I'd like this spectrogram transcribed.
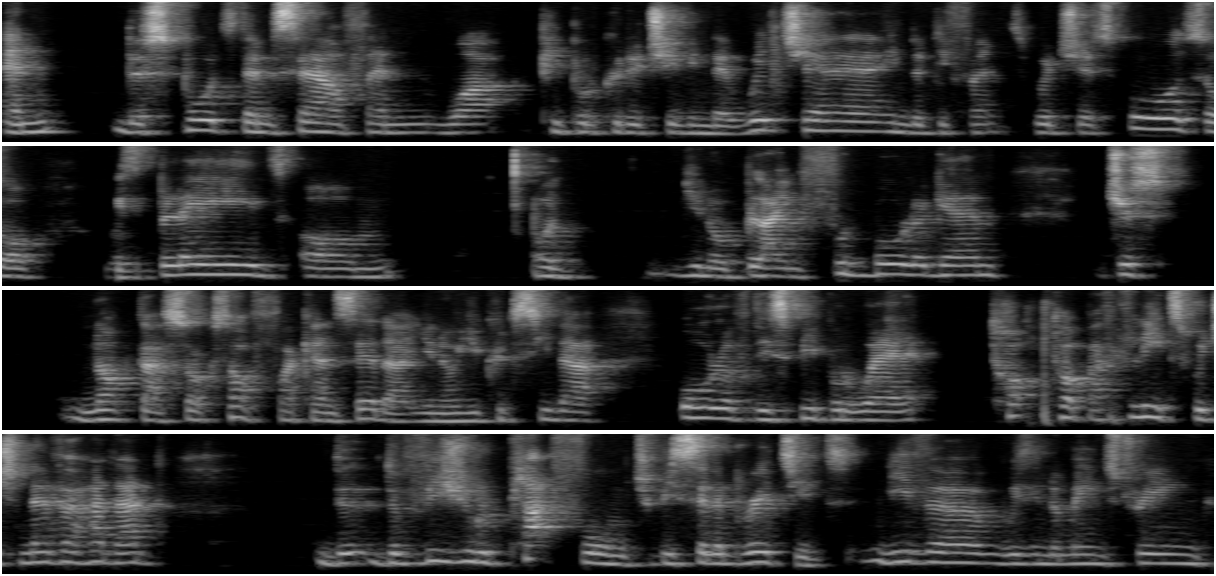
And the sports themselves and what people could achieve in their wheelchair in the different wheelchair sports or with blades or or you know blind football again. Just knocked our socks off. I can say that you know you could see that all of these people were top top athletes which never had had the, the visual platform to be celebrated neither within the mainstream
